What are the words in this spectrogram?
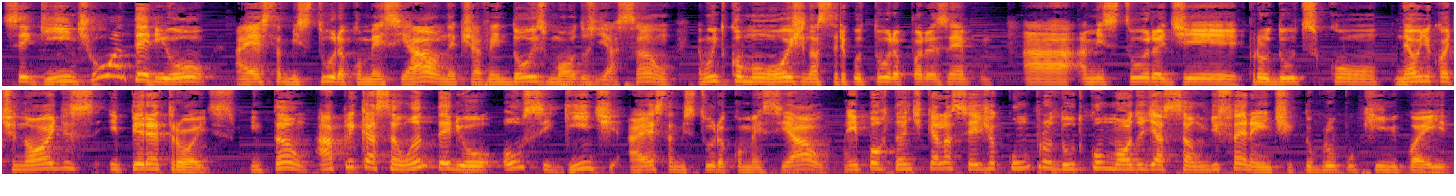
seguinte ou anterior a esta mistura comercial, né, que já vem dois modos de ação, é muito comum hoje na citricultura, por exemplo, a, a mistura de produtos com neonicotinoides e piretroides. Então, a aplicação anterior ou seguinte a esta mistura comercial, é importante que ela seja com um produto com modo de ação diferente do grupo químico aí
